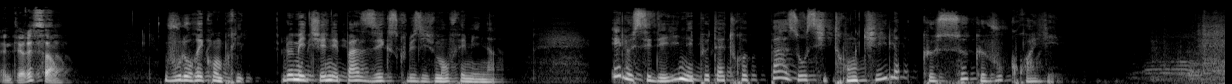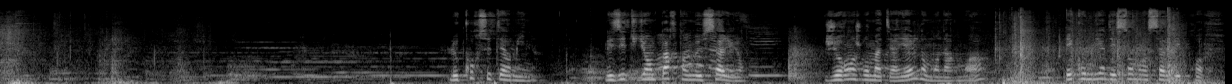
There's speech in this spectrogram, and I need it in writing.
intéressant. Vous l'aurez compris, le métier n'est pas exclusivement féminin. Et le CDI n'est peut-être pas aussi tranquille que ce que vous croyez. Le cours se termine. Les étudiants partent en me saluant. Je range mon matériel dans mon armoire et compte bien descendre en salle des profs.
